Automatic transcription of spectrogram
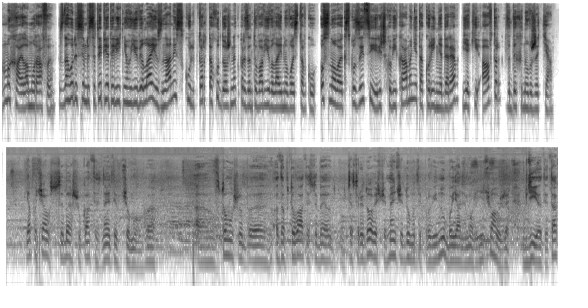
Михайла Мурафи з нагоди 75-літнього ювілею знаний скульптор та художник презентував ювілейну виставку. Основа експозиції річкові камені та коріння дерев, в які автор вдихнув життя. Я почав себе шукати, знаєте, в чому? В, е, тому, щоб е, адаптувати себе в це середовище, менше думати про війну, бо я не можу нічого вже вдіяти. так?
